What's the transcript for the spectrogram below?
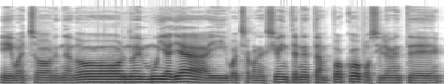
Si vuestro ordenador no es muy allá y vuestra conexión a internet tampoco, posiblemente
